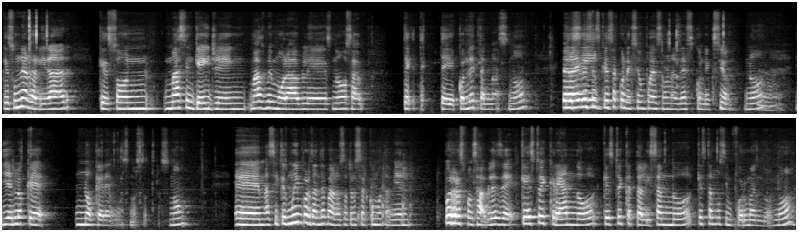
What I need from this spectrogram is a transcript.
que es una realidad que son más engaging, más memorables, ¿no? O sea, te, te- te conectan más, ¿no? Pero hay Sí. veces que esa conexión puede ser una desconexión, ¿no? Y es lo que no queremos nosotros, ¿no? Eh, así que es muy importante para nosotros ser como también pues responsables de qué estoy creando, qué estoy catalizando, qué estamos informando, ¿no?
